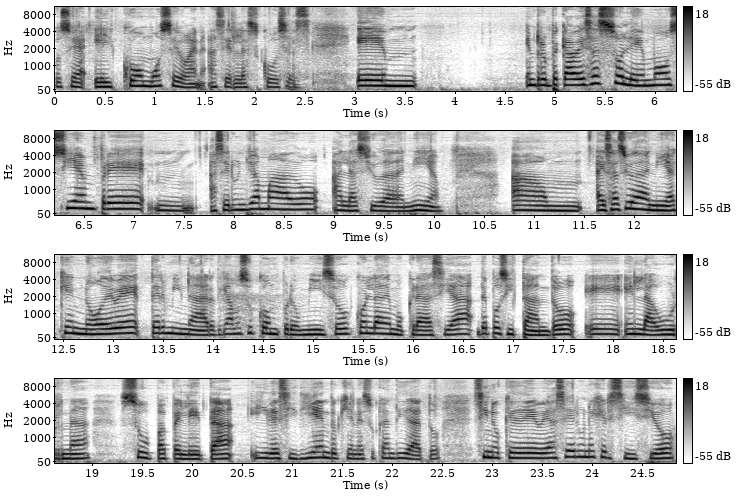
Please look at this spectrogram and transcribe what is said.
O sea, el cómo se van a hacer las cosas. Em, en Rompecabezas solemos siempre mm, hacer un llamado a la ciudadanía a, esa ciudadanía que no debe terminar, digamos, su compromiso con la democracia depositando eh, en la urna su papeleta y decidiendo quién es su candidato, sino que debe hacer un ejercicio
